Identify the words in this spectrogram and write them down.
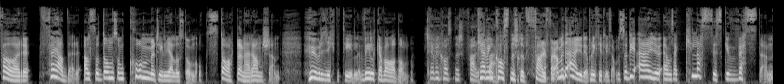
förfäder. Alltså de som kommer till Yellowstone och startar den här ranchen. Hur gick det till? Vilka var de? Kevin Costners farfar. Kevin Costners typ farfar. Ja men det är ju det på riktigt liksom. Så det är ju en så här klassisk västern.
